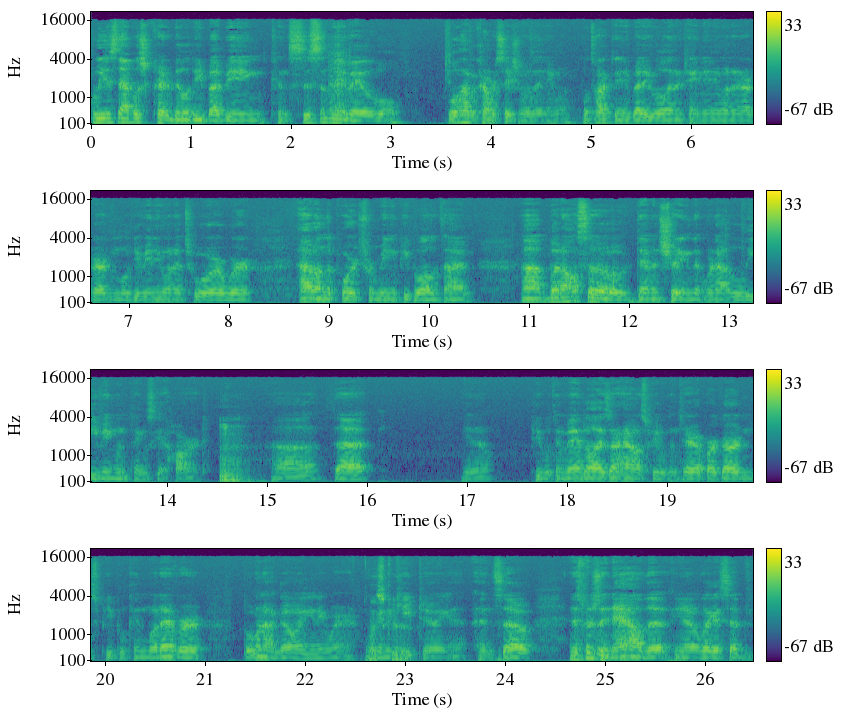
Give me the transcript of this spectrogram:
we establish credibility by being consistently available. We'll have a conversation with anyone. We'll talk to anybody. We'll entertain anyone in our garden. We'll give anyone a tour. We're out on the porch. We're meeting people all the time. Uh, but also demonstrating that we're not leaving when things get hard. Mm. Uh, that, you know, people can vandalize our house, people can tear up our gardens, people can whatever, but we're not going anywhere. We're going to keep doing it. And so, and especially now that, you know, like I said,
